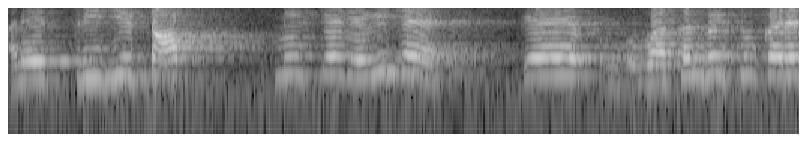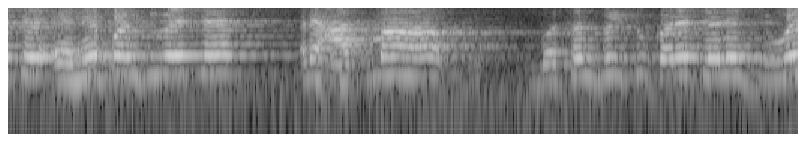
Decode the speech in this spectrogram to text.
અને ત્રીજી ટોપની સ્ટેજ એવી છે કે વસંતભાઈ શું કરે છે એને પણ જુએ છે? અને આત્મા વસંતભાઈ શું કરે છે એને જુએ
